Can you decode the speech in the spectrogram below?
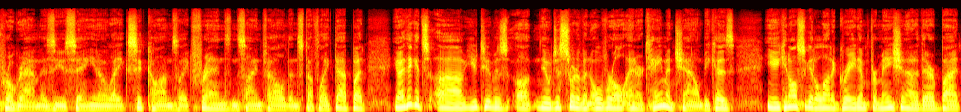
program, as you saying, you know, like sitcoms like Friends and Seinfeld and stuff like that. But you know, I think it's uh, YouTube is uh, you know just sort of an overall entertainment channel because you, know, you, can also get a lot of great information out of there. But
